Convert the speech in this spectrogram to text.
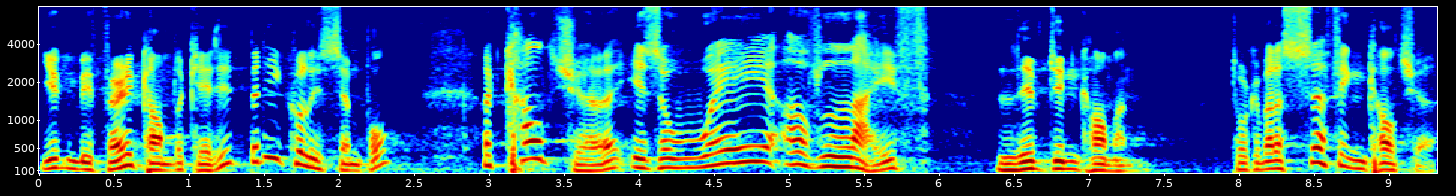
You can be very complicated, but equally simple. A culture is a way of life lived in common. Talk about a surfing culture,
